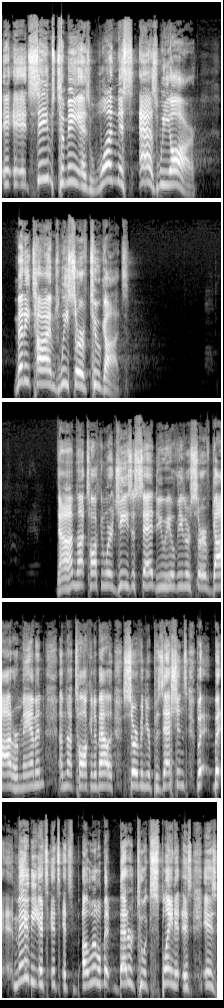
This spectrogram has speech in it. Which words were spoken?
it, it, seems to me, as oneness as we are, many times we serve two gods. Now, I'm not talking where Jesus said you either serve God or mammon. I'm not talking about serving your possessions, but but maybe it's it's it's a little bit better to explain it is is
